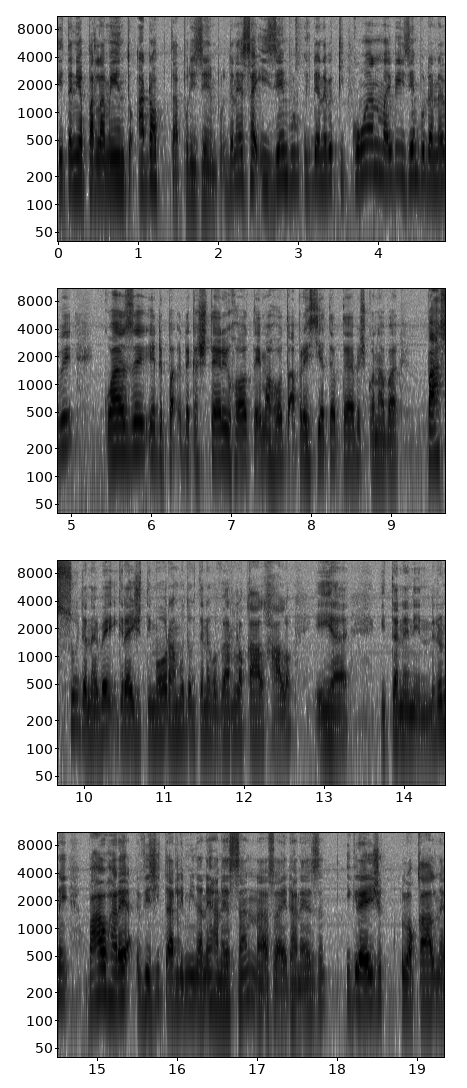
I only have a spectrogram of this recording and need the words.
itania parlamento adopta, por exemplo. Dan essa exemplo, dan nebe kikuan, mas exemplo dan nebe quase de, de castelo rota, ema rota aprecia tebes quando passo da neve igreja Timor hamudo que tem governo local halo e e tanenin doni bahau hare visitar limina ne hanesan na sai hanesan igreja local ne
